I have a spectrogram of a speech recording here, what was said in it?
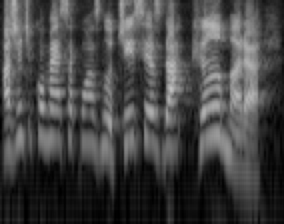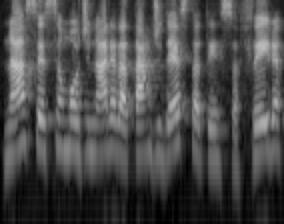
A gente começa com as notícias da Câmara. Na sessão ordinária da tarde desta terça-feira,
